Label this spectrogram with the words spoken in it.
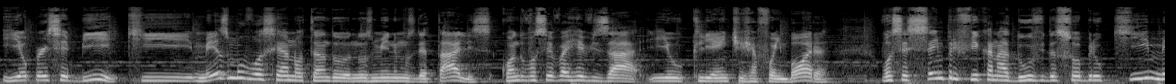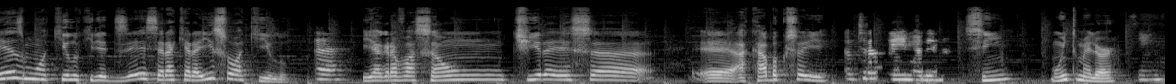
E eu percebi que, mesmo você anotando nos mínimos detalhes, quando você vai revisar e o cliente já foi embora, você sempre fica na dúvida sobre o que mesmo aquilo queria dizer, será que era isso ou aquilo? É. E a gravação tira essa. É, acaba com isso aí. É o tira-teima ali, né? Sim, muito melhor. Sim.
